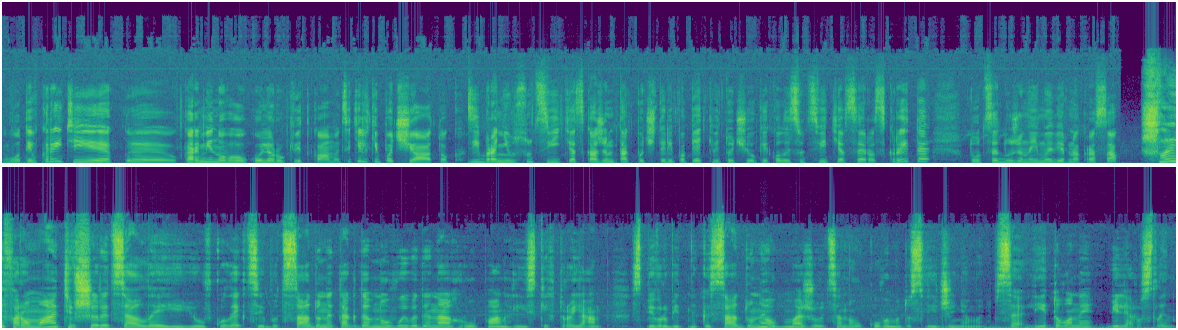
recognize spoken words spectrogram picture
От, і вкриті е, кармінового кольору квітками. Це тільки початок. Зібрані в суцвіття, скажімо так, по 4-5 квіточок. І коли суцвіття все розкрите, то це дуже неймовірна краса. Шлейф ароматів шириться алеєю. В колекції ботсаду не так давно виведена група англійських троянд. Співробітники саду не обмежуються науковими дослідженнями. Все літо вони біля рослин.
